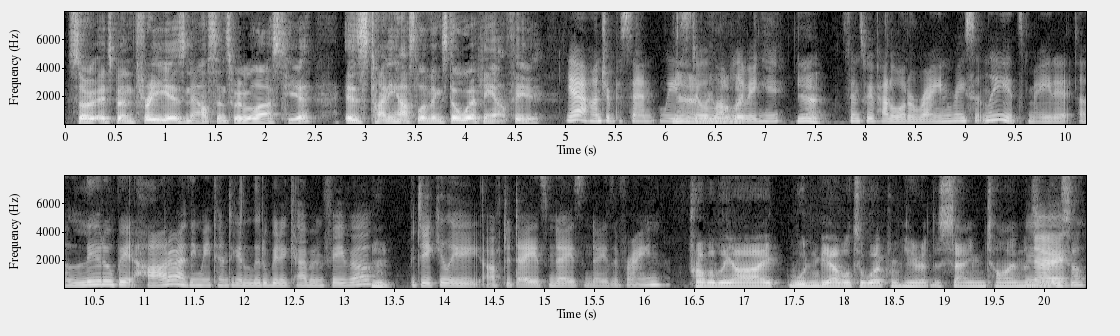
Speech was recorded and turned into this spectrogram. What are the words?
So it's been three years now since we were last here. Is tiny house living still working out for you? Yeah, 100%. We Yeah, still we love love living here. Yeah. Since we've had a lot of rain recently, it's made it a little bit harder. I think we tend to get a little bit of cabin fever, Hmm. particularly after days and days and days of rain. Probably I wouldn't be able to work from here at the same time as No, Lisa.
